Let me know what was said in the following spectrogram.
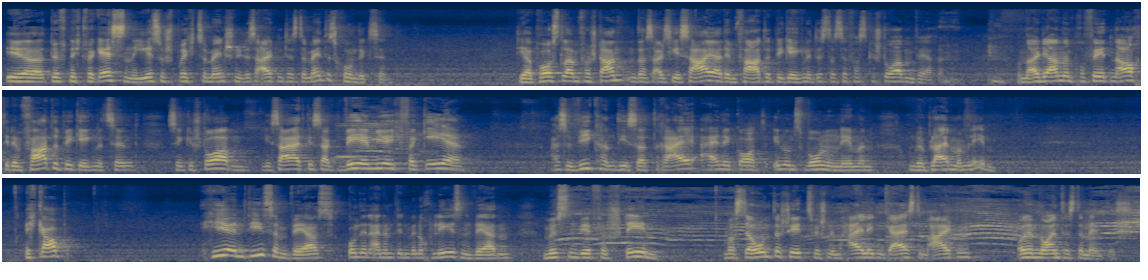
ihr dürft nicht vergessen, Jesus spricht zu Menschen, die des Alten Testamentes kundig sind. Die Apostel haben verstanden, dass als Jesaja dem Vater begegnet ist, dass er fast gestorben wäre. Und all die anderen Propheten auch, die dem Vater begegnet sind, sind gestorben. Jesaja hat gesagt: Wehe mir, ich vergehe. Also, wie kann dieser dreieine Gott in uns Wohnung nehmen und wir bleiben am Leben? Ich glaube, hier in diesem Vers und in einem, den wir noch lesen werden, müssen wir verstehen, was der Unterschied zwischen dem Heiligen Geist im Alten und im Neuen Testament ist.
